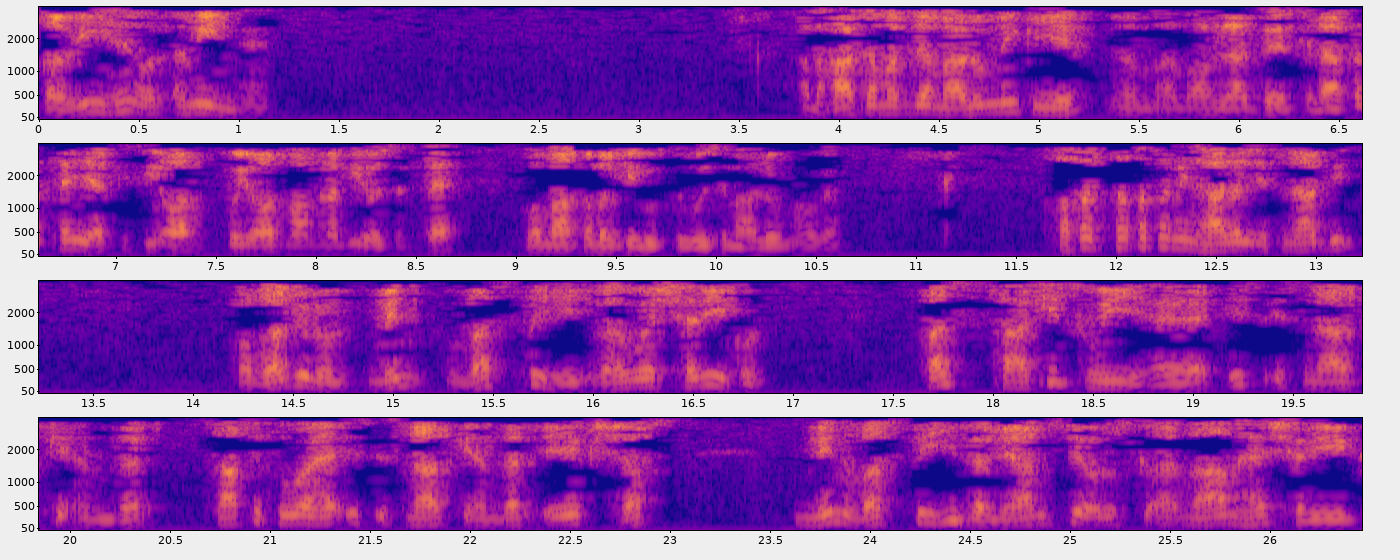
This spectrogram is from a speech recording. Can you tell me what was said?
قوی ہیں اور امین ہیں. اب ہا کا مطلب معلوم نہیں کہ یہ معاملات خلافت ہے یا کسی اور، کوئی اور معاملہ بھی ہو سکتا ہے۔ وہ ماقبل کی گفتگو سے معلوم ہوگا۔ فقط فقط من هذا الاسناد رجل من وصفه وهو شریک پس ساکت ہوئی ہے اس اسناد کے اندر ثابت ہوا ہے اس اسناد کے اندر ایک شخص من وسط ہی درمیان سے اور اس کا نام ہے شریک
